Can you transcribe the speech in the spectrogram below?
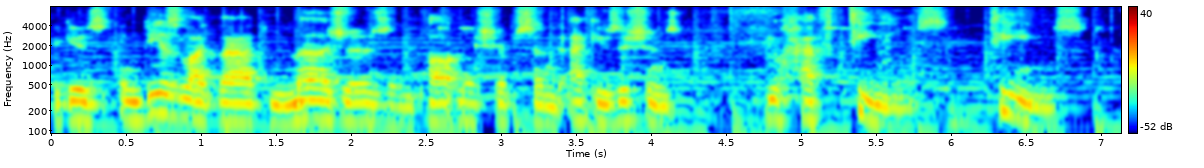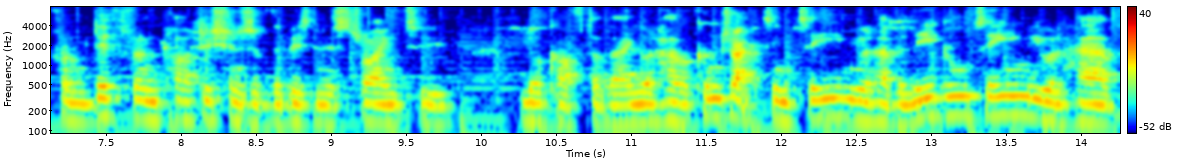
because in deals like that, mergers and partnerships and acquisitions, you have teams, teams from different partitions of the business trying to look after that. You'll have a contracting team, you'll have a legal team, you will have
